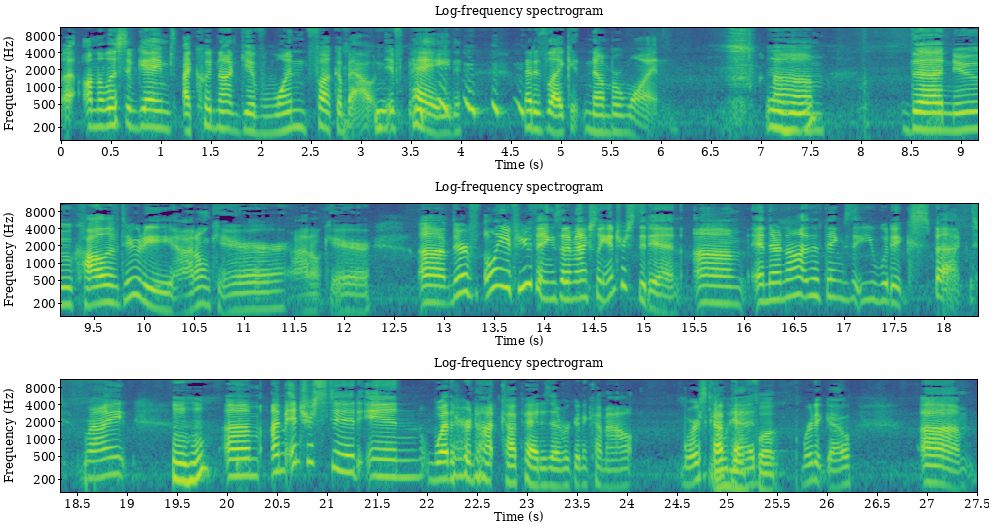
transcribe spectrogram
Uh, on the list of games I could not give one fuck about, if paid, that is like number one. Um, the new Call of Duty. I don't care. I don't care. Uh, there are only a few things that I'm actually interested in, um, and they're not the things that you would expect, right? Mm-hmm. Um, I'm interested in whether or not Cuphead is ever going to come out. Where's Cuphead? fuck. Where'd it go? Um,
